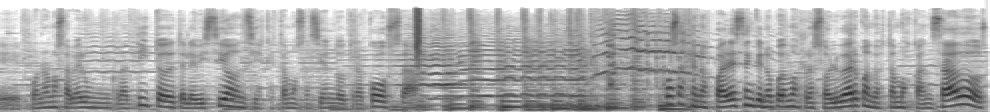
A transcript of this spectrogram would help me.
eh, ponernos a ver un ratito de televisión si es que estamos haciendo otra cosa. Cosas que nos parecen que no podemos resolver cuando estamos cansados,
